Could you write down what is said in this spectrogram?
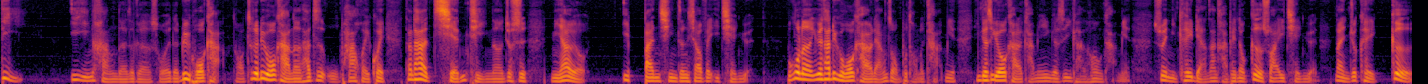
第一银行的这个所谓的绿活卡。哦，这个绿活卡呢，它是五趴回馈，但它的前提呢，就是你要有一般新增消费一千元。不过呢，因为它绿活卡有两种不同的卡面，一个是优卡的卡面，一个是一卡通的卡面，所以你可以两张卡片都各刷一千元，那你就可以各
